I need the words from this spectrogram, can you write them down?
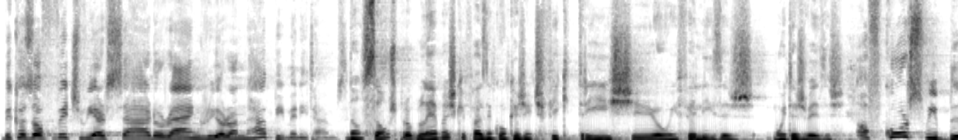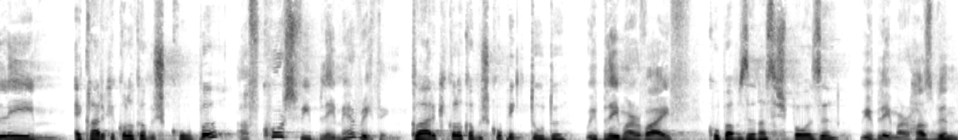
because of which we are sad or angry or unhappy many times. Não são os problemas que fazem com que a gente fique triste ou infelizes, muitas vezes. Of course, we blame. É claro que colocamos culpa, Of course, we blame everything. claro que colocamos culpa em tudo. We blame our wife, Culpamos a nossa esposa, we blame our husband,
